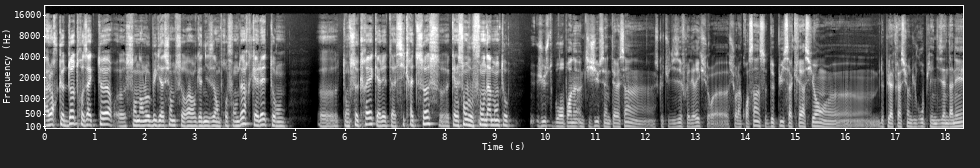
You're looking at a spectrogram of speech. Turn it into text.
alors que d'autres acteurs euh, sont dans l'obligation de se réorganiser en profondeur, quel est ton, euh, secret? Quelle est ta secret sauce? Euh, Quels sont vos fondamentaux? Juste pour reprendre un petit chiffre, c'est intéressant ce que tu disais, Frédéric, sur, sur la croissance. Depuis sa création, depuis la création du groupe il y a une dizaine d'années,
